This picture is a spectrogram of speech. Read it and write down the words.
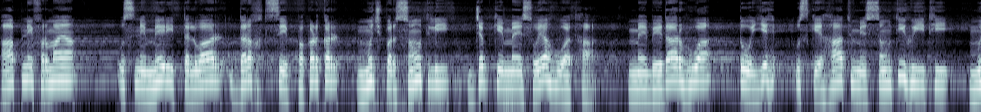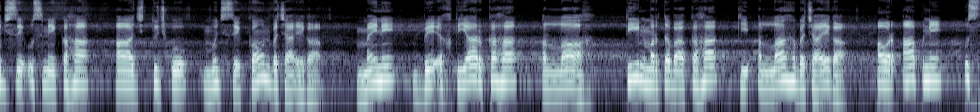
آپ نے فرمایا، اس نے میری تلوار درخت سے پکڑ کر مجھ پر سونت لی۔ جبکہ میں سویا ہوا تھا، میں بیدار ہوا تو یہ اس کے ہاتھ میں سونتی ہوئی تھی، مجھ سے اس نے کہا، آج تجھ کو مجھ سے کون بچائے گا؟ میں نے بے اختیار کہا، اللہ، تین مرتبہ کہا کہ اللہ بچائے گا، اور آپ نے اس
